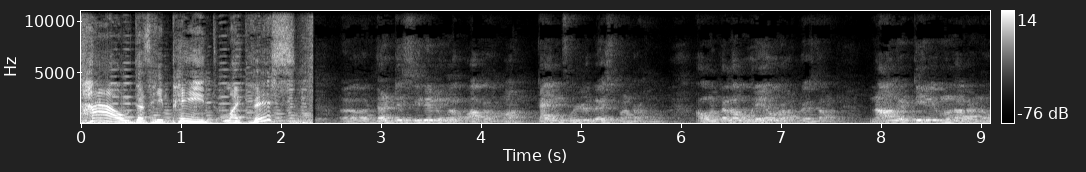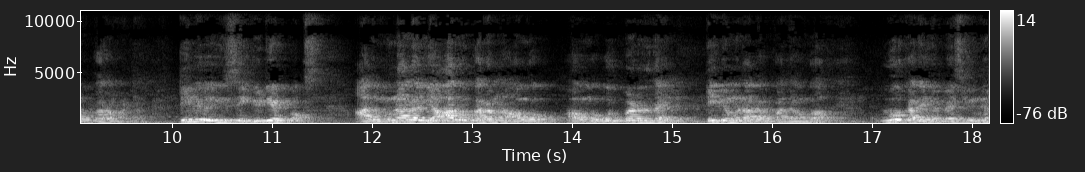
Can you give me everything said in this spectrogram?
How does he paint like this? Dirty சீரியலுங்களை பார்க்குறோமா டைம் ஃபுல்லு வேஸ்ட் பண்ணுறாங்க அவங்களுக்கெல்லாம் ஒரே ஒரு அட்வைஸ் தான் நான் டிவி முன்னால் நான் உட்கார மாட்டேன் டிவி இஸ் இடியட் பாக்ஸ் அது முன்னால் யார் உட்காரணும் அவங்க அவங்க உட்படுறதே இல்லை. டிவி முன்னால் உட்காந்தவங்க ஊர் கதையில பேசுவீங்க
